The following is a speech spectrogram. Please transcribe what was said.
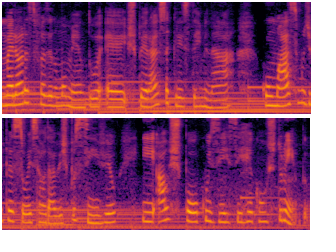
O melhor a se fazer no momento é esperar essa crise terminar, com o máximo de pessoas saudáveis possível e aos poucos ir se reconstruindo.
